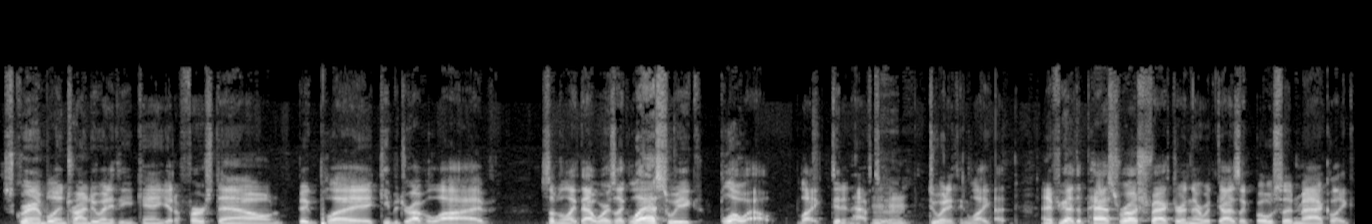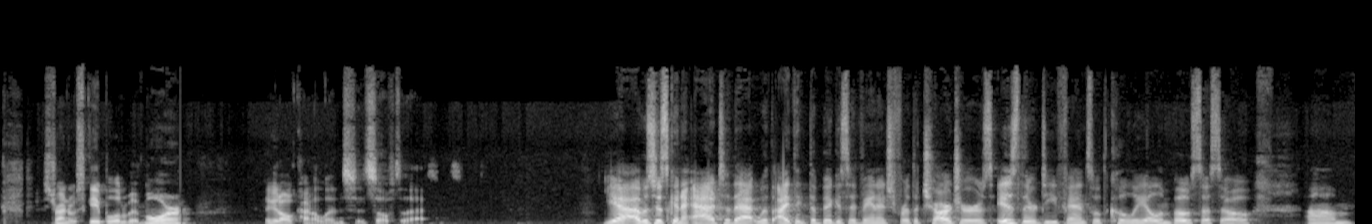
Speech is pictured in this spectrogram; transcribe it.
scrambling, trying to do anything you can, get a first down, big play, keep a drive alive, something like that. Whereas like last week, blowout, like didn't have to Mhm. do anything like that. And if you had the pass rush factor in there with guys like Bosa and Mack, like he's trying to escape a little bit more. I think it all kind of lends itself to that. Yeah, I was just going to add to that with I think the biggest advantage for the Chargers is their defense with Khalil and Bosa. So um,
